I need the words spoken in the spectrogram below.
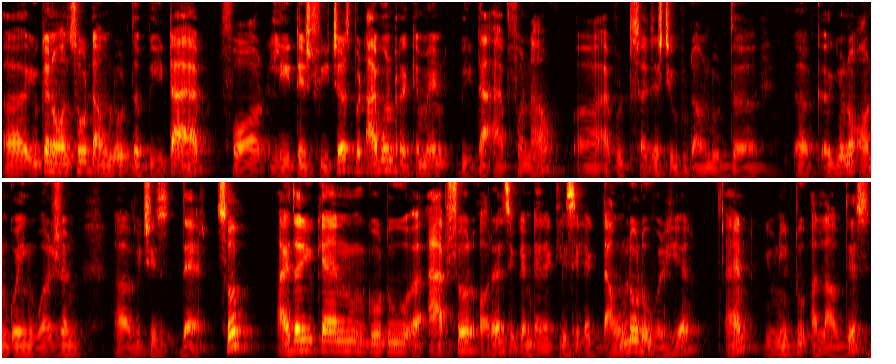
uh, you can also download the beta app for latest features but i won't recommend beta app for now. Uh, i would suggest you to download the uh, you know ongoing version uh, which is there. So either you can go to uh, app store or else you can directly select download over here and you need to allow this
